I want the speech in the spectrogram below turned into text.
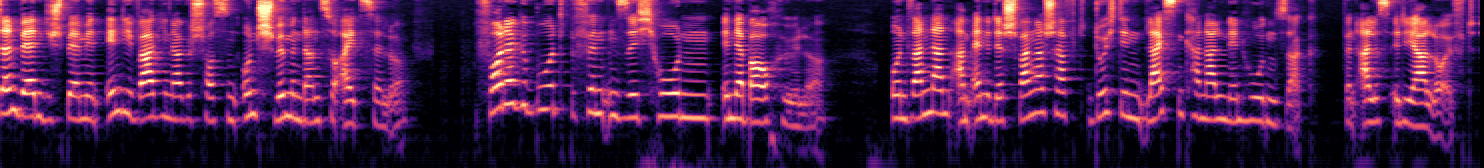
dann werden die Spermien in die Vagina geschossen und schwimmen dann zur Eizelle. Vor der Geburt befinden sich Hoden in der Bauchhöhle und wandern am Ende der Schwangerschaft durch den Leistenkanal in den Hodensack, wenn alles ideal läuft.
